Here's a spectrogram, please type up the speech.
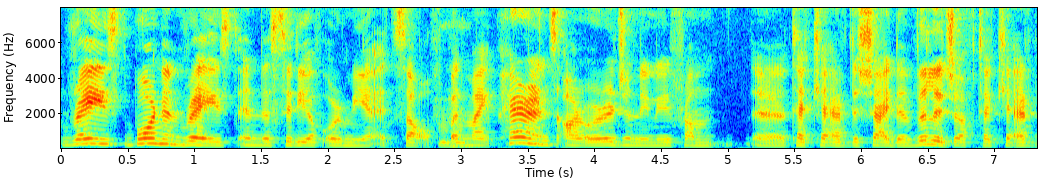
raised, born and raised in the city of Urmiya itself, mm-hmm. but my parents are originally from uh, Tekke the village of Tekke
